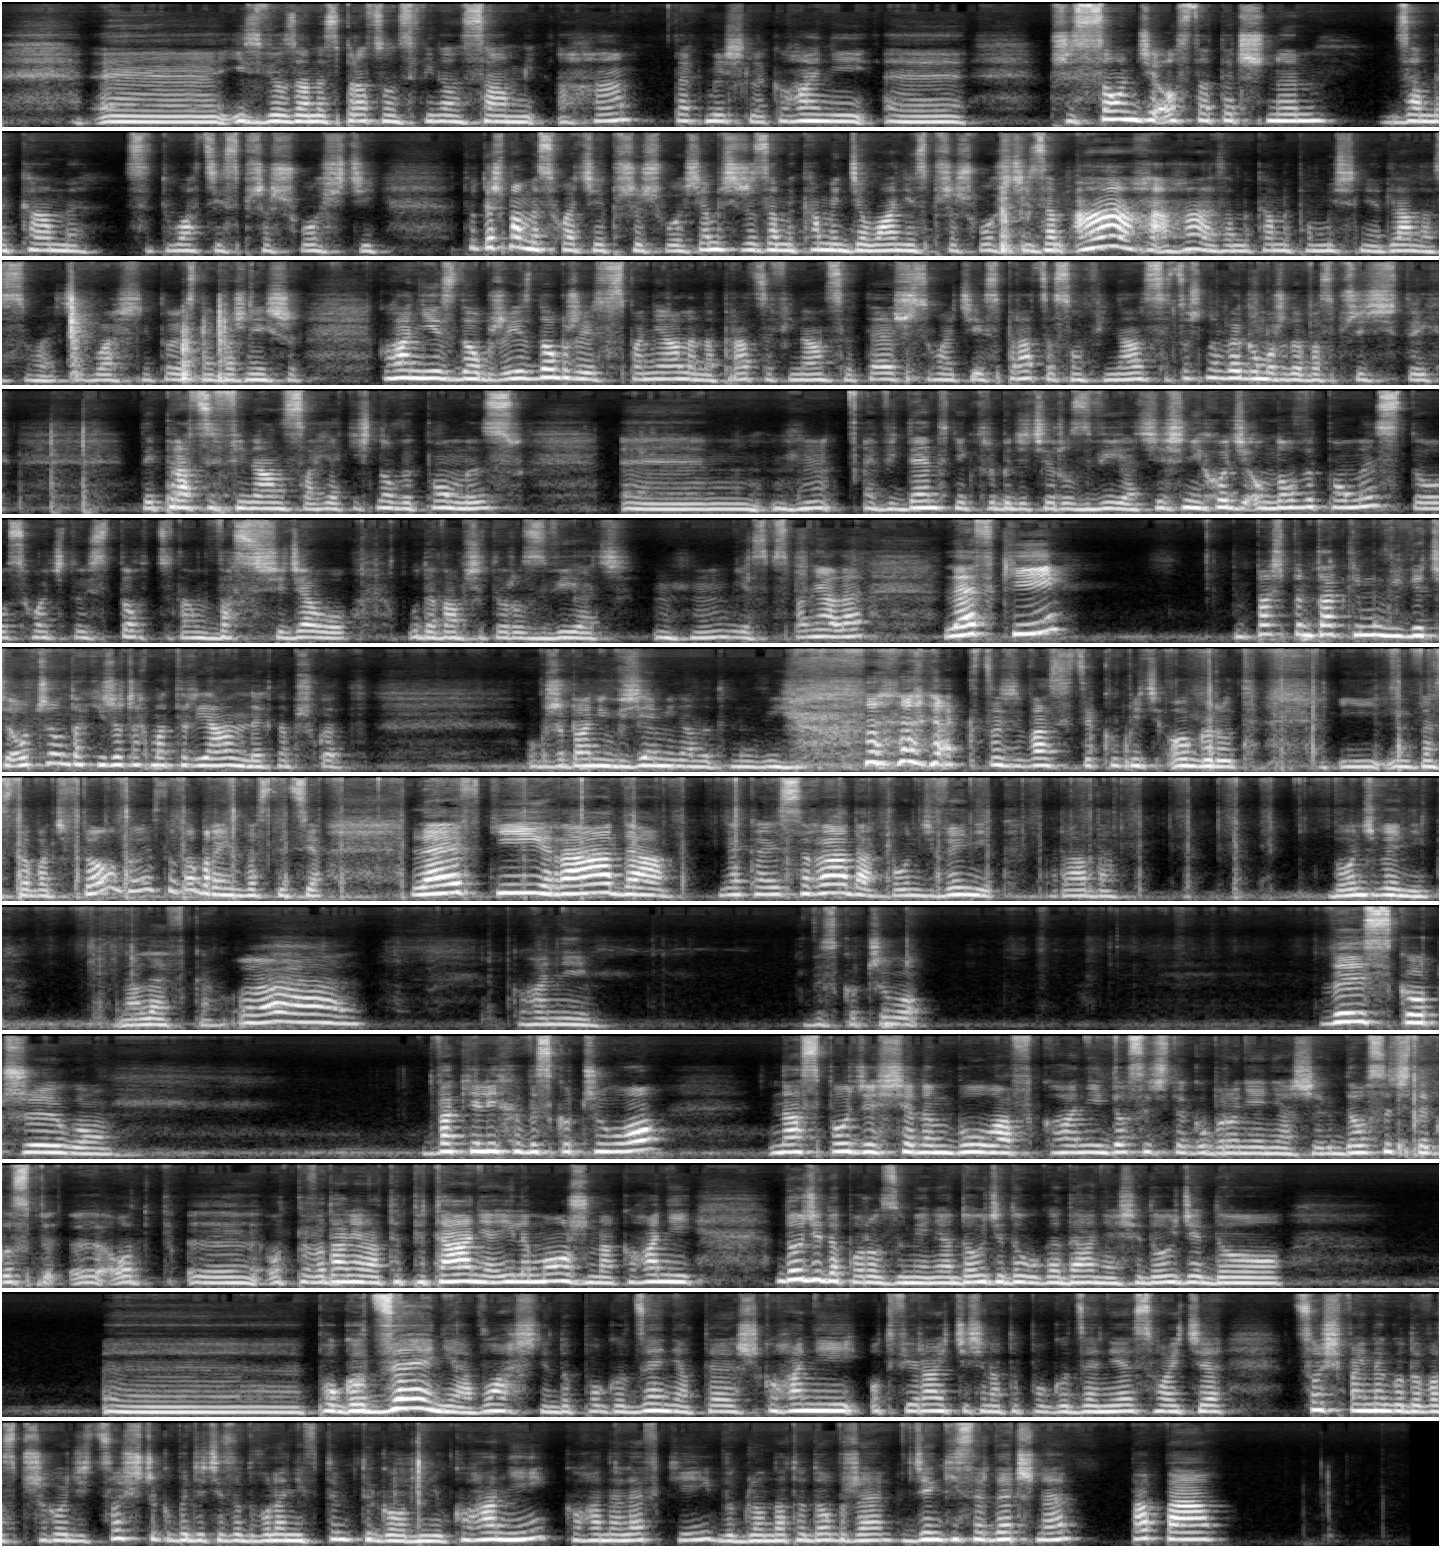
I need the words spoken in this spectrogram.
e, i związane z pracą, z finansami. Aha, tak myślę. Kochani, e, przy sądzie ostatecznym zamykamy sytuację z przeszłości. Tu też mamy, słuchajcie, przyszłość. Ja myślę, że zamykamy działanie z przeszłości. Zam aha, aha, zamykamy pomyślnie dla nas, słuchajcie, właśnie, to jest najważniejsze. Kochani, jest dobrze, jest dobrze, jest wspaniale, na pracę, finanse też, słuchajcie, jest praca, są finanse, coś nowego może do Was przyjść w tych, tej pracy w finansach, jakiś nowy pomysł, mhm, ewidentnie, który będziecie rozwijać. Jeśli nie chodzi o nowy pomysł, to słuchajcie, to jest to, co tam w Was się działo, uda Wam się to rozwijać. Mhm, jest wspaniale. Lewki, Paść Pentakli mówi, wiecie, o czym? O takich rzeczach materialnych, na przykład o grzebaniu w ziemi nawet mówi. Jak ktoś z Was chce kupić ogród i inwestować w to, to jest to dobra inwestycja. Lewki, rada. Jaka jest rada? Bądź wynik. Rada. Bądź wynik. Nalewka. Eee. Kochani, wyskoczyło. Wyskoczyło. Dwa kielichy wyskoczyło. Na spodzie 7 buław, kochani, dosyć tego bronienia się, dosyć tego y, od, y, odpowiadania na te pytania, ile można, kochani, dojdzie do porozumienia, dojdzie do ugadania się, dojdzie do e, pogodzenia, właśnie do pogodzenia też. Kochani, otwierajcie się na to pogodzenie. Słuchajcie, coś fajnego do Was przychodzi, coś, z czego będziecie zadowoleni w tym tygodniu. Kochani, kochane lewki, wygląda to dobrze. Dzięki serdeczne. Pa, pa!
